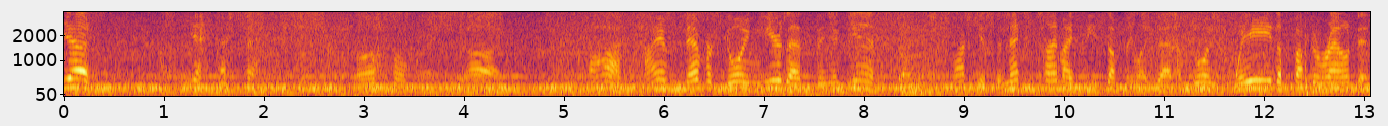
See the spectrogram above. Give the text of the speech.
Yes! Yes! Oh my god. Fuck, I am never going near that thing again. Fuck it, the next time I see something like that, I'm going way the fuck around it.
